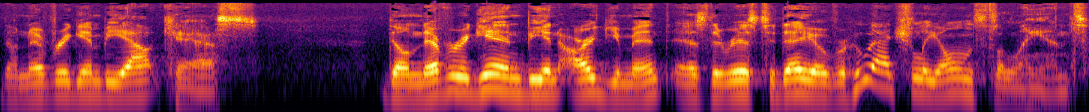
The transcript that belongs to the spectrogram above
they'll never again be outcasts. There'll never again be an argument, as there is today, over who actually owns the land.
